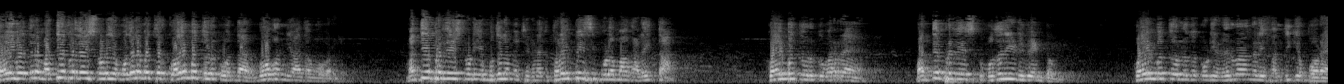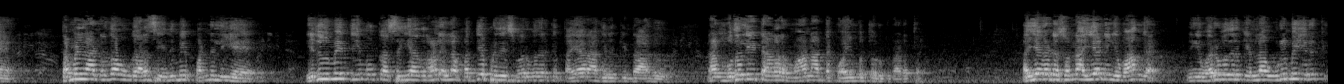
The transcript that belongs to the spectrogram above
சமீபத்தில் மத்திய பிரதேசனுடைய முதலமைச்சர் கோயம்புத்தூருக்கு வந்தார் மோகன் யாதவ் அவர்கள். மத்திய பிரதேசனுடைய முதலமைச்சர் எனக்கு தொலைபேசி மூலமாக அழைத்தார். கோயம்புத்தூருக்கு வர்றேன். மத்திய பிரதேசத்துக்கு முதலீடு வேண்டும். கோயம்புத்தூர்ல இருக்கக்கூடிய நிறுவனங்களை சந்திக்க போறேன். தமிழ்நாட்டில் தான் உங்க அரசு எதுவுமே பண்ணலையே. எதுவுமே திமுக செய்யாதனால எல்லாம் மத்திய பிரதேசம் வருவதற்கு தயாராக இருக்கின்றார்கள். நான் முதலீட்டாளர் மாநாட்டை கோயம்புத்தூருக்கு நடத்துறேன். ஐயா கிட்ட சொன்னா ஐயா நீங்க வாங்க. நீங்க வருவதற்கு எல்லா உரிமை இருக்கு.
